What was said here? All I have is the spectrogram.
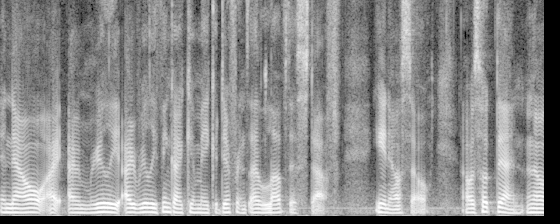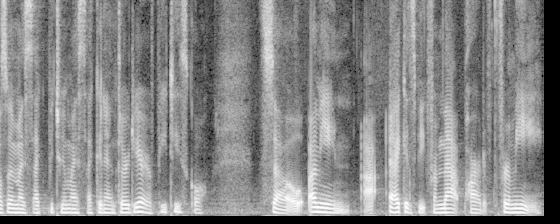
And now I, I'm really, I really think I can make a difference. I love this stuff, you know, so I was hooked then. And I was in my sec, between my second and third year of PT school. So, I mean, I, I can speak from that part for me.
